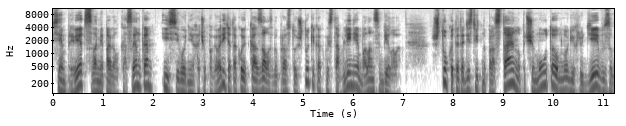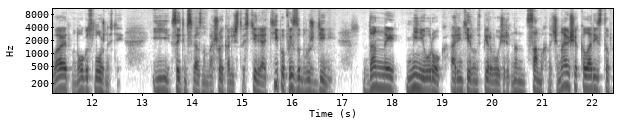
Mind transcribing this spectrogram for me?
Всем привет, с вами Павел Косенко, и сегодня я хочу поговорить о такой, казалось бы, простой штуке, как выставление баланса белого. Штука-то это действительно простая, но почему-то у многих людей вызывает много сложностей. И с этим связано большое количество стереотипов и заблуждений. Данный мини-урок ориентирован в первую очередь на самых начинающих колористов,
